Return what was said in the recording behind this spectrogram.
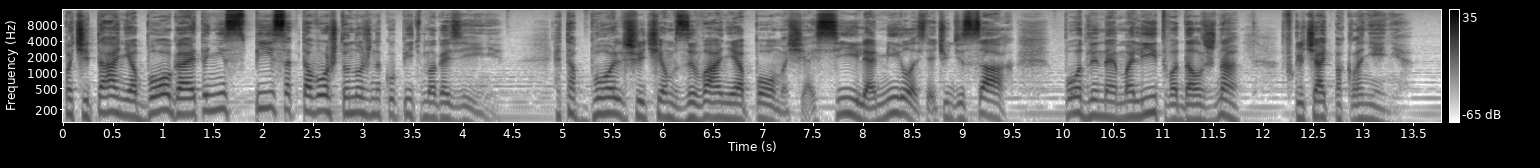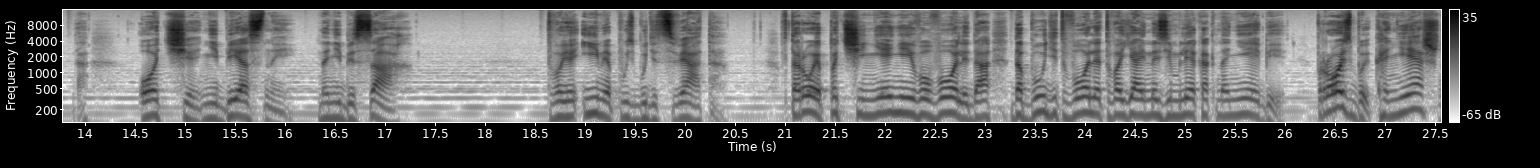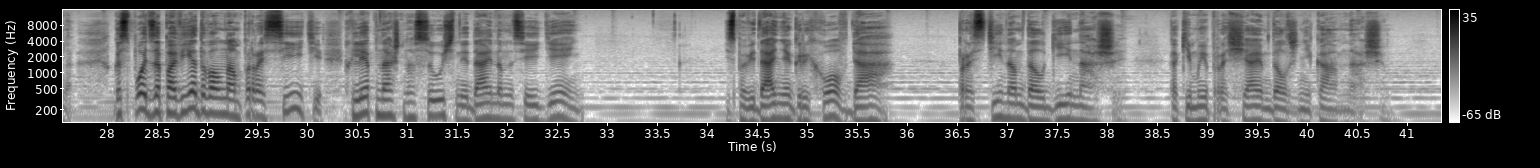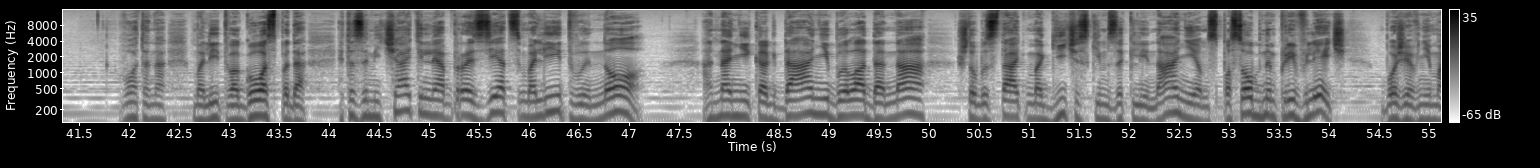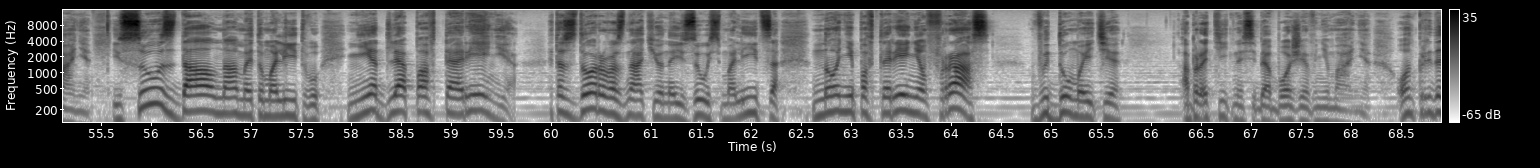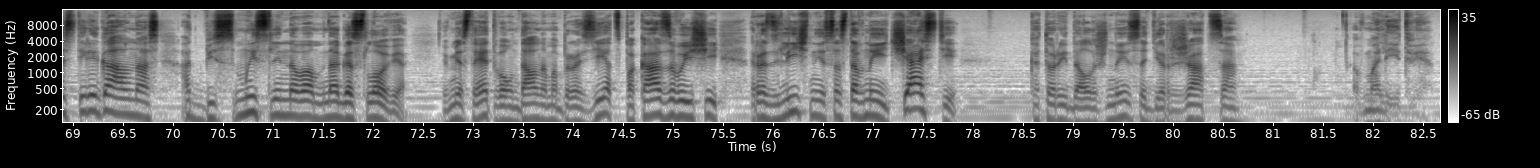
почитание Бога – это не список того, что нужно купить в магазине. Это больше, чем взывание о помощи, о силе, о милости, о чудесах. Подлинная молитва должна включать поклонение. Да? Отче Небесный, на небесах. Твое имя пусть будет свято. Второе, подчинение Его воле, да, да будет воля Твоя и на земле, как на небе. Просьбы, конечно. Господь заповедовал нам, просите, хлеб наш насущный дай нам на сей день. Исповедание грехов, да. Прости нам долги наши, как и мы прощаем должникам нашим. Вот она, молитва Господа. Это замечательный образец молитвы, но она никогда не была дана, чтобы стать магическим заклинанием, способным привлечь Божье внимание. Иисус дал нам эту молитву не для повторения. Это здорово знать ее наизусть, молиться, но не повторением фраз. Вы думаете, обратить на себя Божье внимание. Он предостерегал нас от бессмысленного многословия. Вместо этого Он дал нам образец, показывающий различные составные части, которые должны содержаться в молитве.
